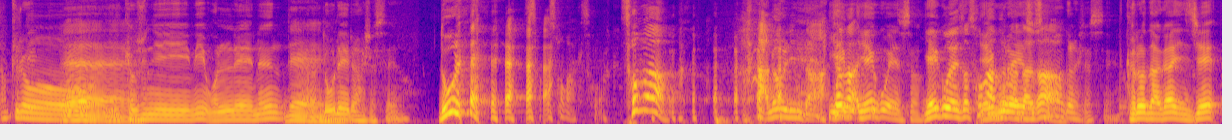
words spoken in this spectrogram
함춘호 네. 교수님이 원래는 네. 어, 노래를 하셨어요. 노래! 성악, 성악. 성악! 안 어울린다. 예고, 예고에서. 예고에서 성악을 예고에서 하다가. 성악을 하셨어요. 그러다가 이제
